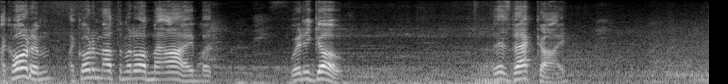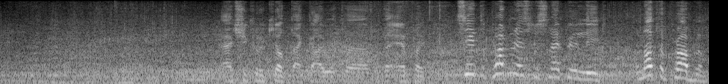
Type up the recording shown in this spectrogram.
I caught him. I caught him out the middle of my eye, but where'd he go? There's that guy. Actually could have killed that guy with the, with the airplane. See, the problem is with Sniper Elite, well, not the problem.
